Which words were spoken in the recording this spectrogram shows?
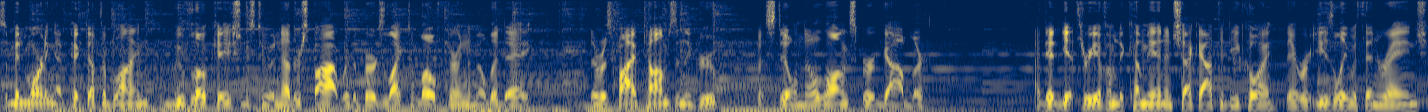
So mid-morning, I picked up the blind and moved locations to another spot where the birds like to loaf during the middle of the day. There was five toms in the group, but still no longspur gobbler. I did get three of them to come in and check out the decoy. They were easily within range,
